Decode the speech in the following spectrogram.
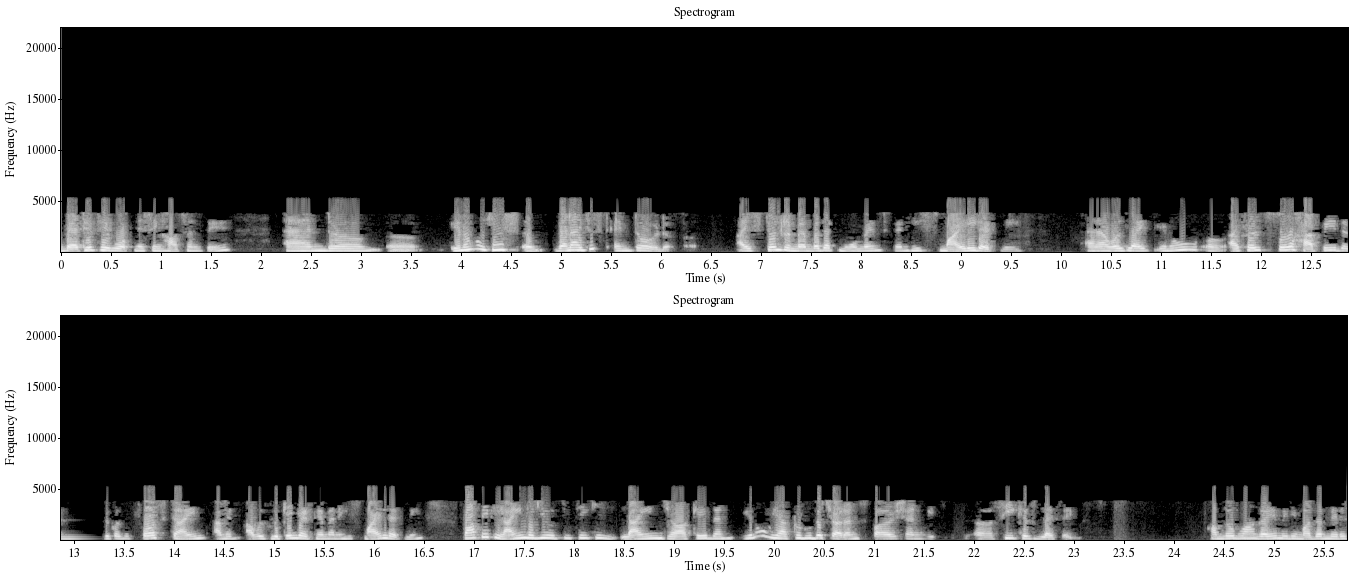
बैठे थे वो अपने सिंहासन पे। And you know he when I just entered I still remember that moment when he smiled at me and I was like, you know, uh, I felt so happy that because the first time, I mean, I was looking at him and he smiled at me. वहां पे एक लाइन लगी होती थी कि लाइन जाके then you know we have to do the charan sparsh and we seek his blessings हम लोग वहां गए मेरी मदर मेरे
